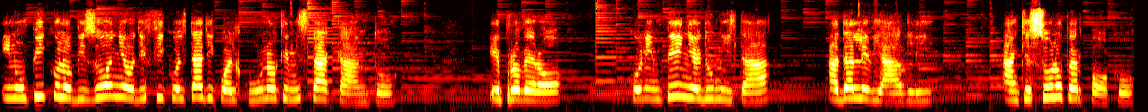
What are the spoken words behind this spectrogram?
in un piccolo bisogno o difficoltà di qualcuno che mi sta accanto e proverò, con impegno ed umiltà, ad alleviarli, anche solo per poco.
